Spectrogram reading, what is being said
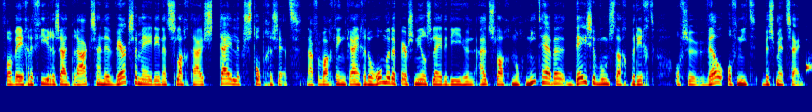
Vanwege de virusuitbraak zijn de werkzaamheden in het slachthuis tijdelijk stopgezet. Naar verwachting krijgen de honderden personeelsleden die hun uitslag nog niet hebben deze woensdag bericht of ze wel of niet besmet zijn.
